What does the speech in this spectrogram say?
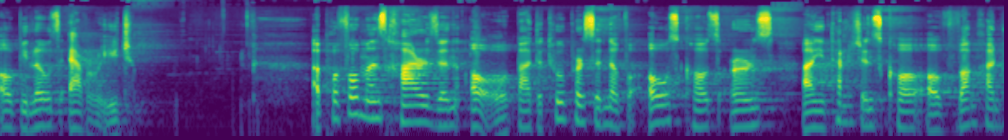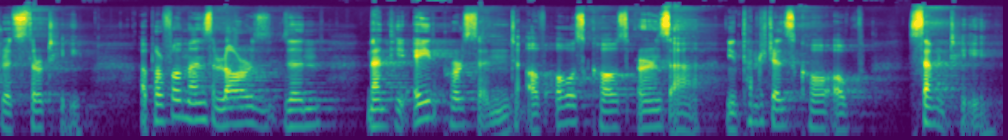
or below the average. A performance higher than O, but 2% of all scores earns an intelligence score of 130. A performance lower than 98% of all scores earns an intelligence score of 70.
